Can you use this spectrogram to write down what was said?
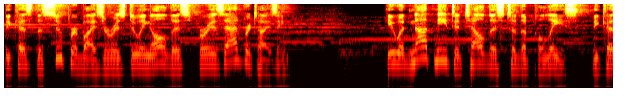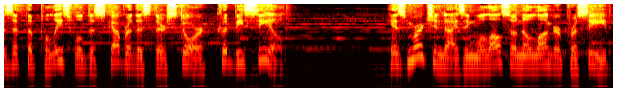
because the supervisor is doing all this for his advertising. He would not need to tell this to the police, because if the police will discover this their store could be sealed. His merchandising will also no longer proceed,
